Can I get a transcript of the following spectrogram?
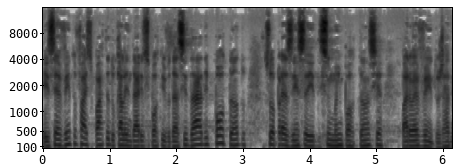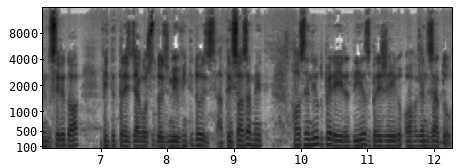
Esse evento faz parte do calendário esportivo da cidade, portanto, sua presença é de suma importância para o evento. Jardim do Seridó, 23 de agosto de 2022. Atenciosamente, Rosenildo Pereira Dias, brejeiro organizador.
